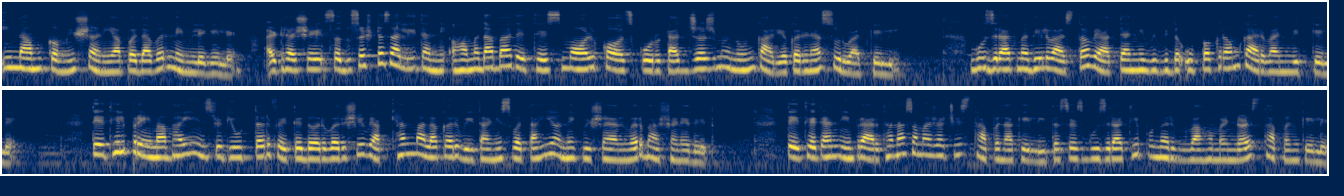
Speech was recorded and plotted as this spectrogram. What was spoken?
इनाम कमिशन या पदावर नेमले गेले. अठराशे सदुसष्ट साली त्यांनी अहमदाबाद येथे स्मॉल कॉज कोर्टात जज म्हणून कार्य करण्यास सुरुवात केली. गुजरातमधील वास्तव्यात त्यांनी विविध उपक्रम कार्यान्वित केले. तेथील प्रेमाभाई इन्स्टिट्यूटतर्फे ते दरवर्षी व्याख्यानमाला करवीत आणि स्वतःही अनेक विषयांवर भाषणे देत. तेथे त्यांनी प्रार्थना समाजाची स्थापना केली तसेच गुजराती पुनर्विवाह मंडळ स्थापन केले.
